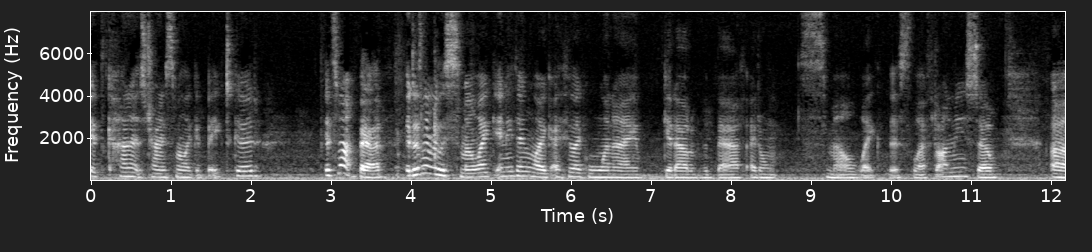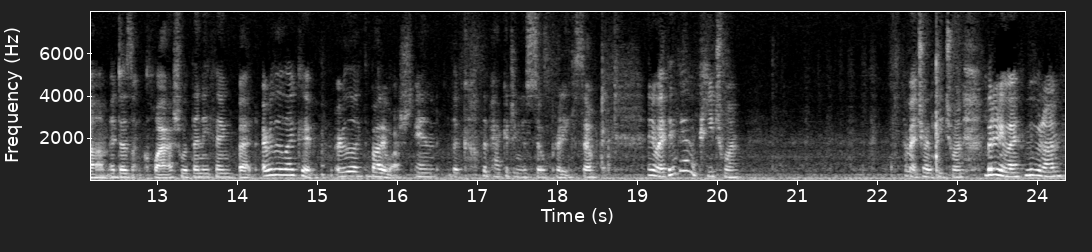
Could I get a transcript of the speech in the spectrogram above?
it's kind of is trying to smell like a baked good. It's not bad. It doesn't really smell like anything. Like, I feel like when I get out of the bath, I don't smell like this left on me. So, um, it doesn't clash with anything, but I really like it. I really like the body wash, and the, the packaging is so pretty. So, anyway, I think they have a peach one. I might try the peach one. But anyway, moving on.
